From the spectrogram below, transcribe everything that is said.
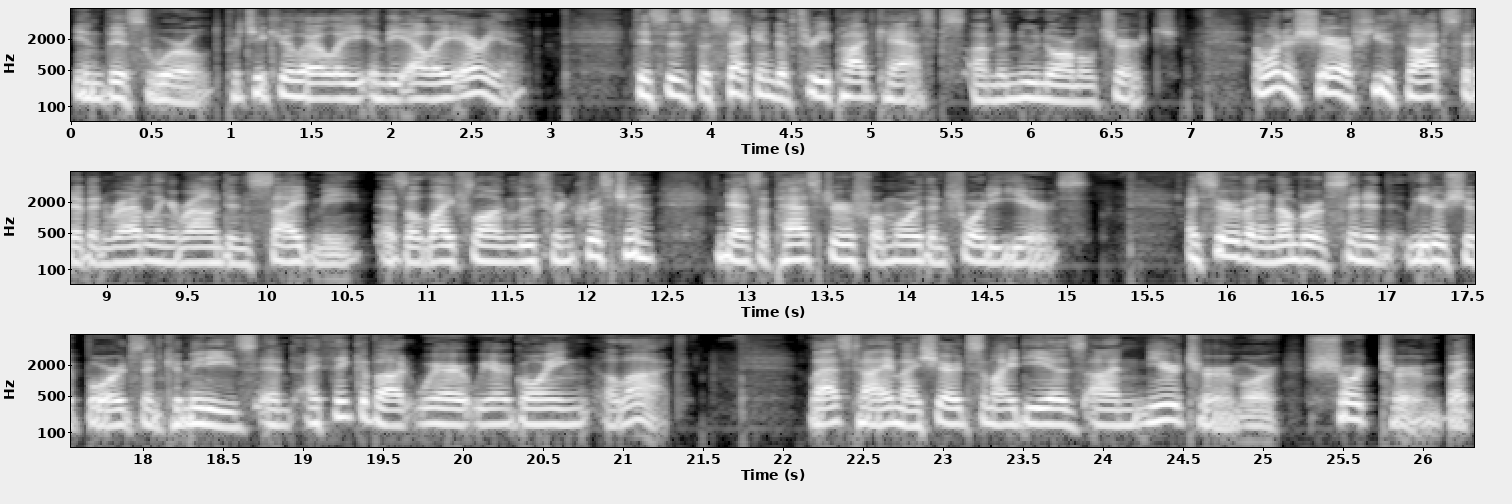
in this world, particularly in the LA area? This is the second of three podcasts on the new normal church. I want to share a few thoughts that have been rattling around inside me as a lifelong Lutheran Christian and as a pastor for more than 40 years. I serve on a number of synod leadership boards and committees, and I think about where we are going a lot. Last time I shared some ideas on near term or short term, but,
